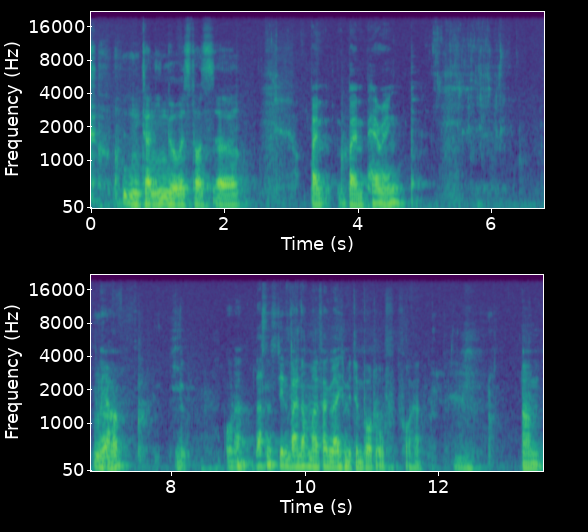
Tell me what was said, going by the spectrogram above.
und ein Tanningerüst, was äh, Beim, beim Pairing, ja. Oder lass uns den Wein nochmal vergleichen mit dem Bordeaux vorher. Ähm,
